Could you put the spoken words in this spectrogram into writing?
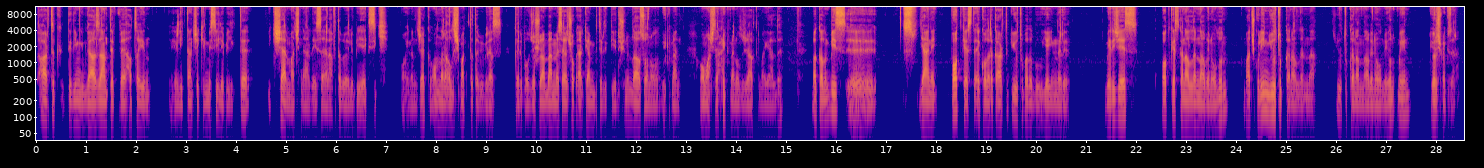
artık dediğim gibi Gaziantep ve Hatay'ın e, ligden çekilmesiyle birlikte ikişer maç neredeyse her hafta böyle bir eksik oynanacak. Onlara alışmak da tabii biraz garip olacak. Şu an ben mesela çok erken bitirdik diye düşündüm. Daha sonra o hükmen, o maçların hükmen olacağı aklıma geldi. Bakalım biz e, yani podcast'te ek olarak artık YouTube'a da bu yayınları vereceğiz. Podcast kanallarına abone olun. Maçkul'in YouTube kanallarına, YouTube kanalına abone olmayı unutmayın. Görüşmek üzere.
